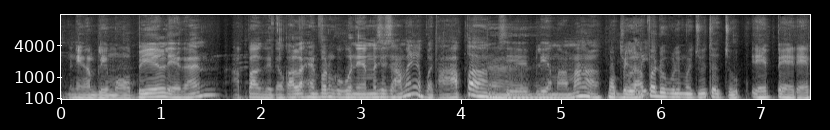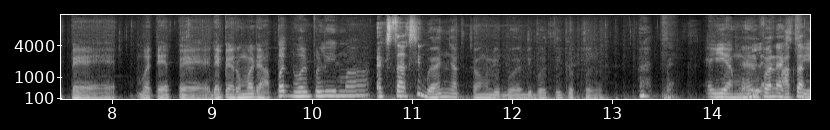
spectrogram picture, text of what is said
Mendingan beli mobil ya kan, apa gitu. Kalau handphone kegunaannya masih sama ya buat apa Nah. masih beli yang mahal-mahal. mobil Kecuali apa 25 juta, Cuk? DP, DP, buat DP. DP rumah dapat 25. ekstraksi banyak cong di bawah di bawah 30. Eh, iya, mobil Handphone ekstaksi,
